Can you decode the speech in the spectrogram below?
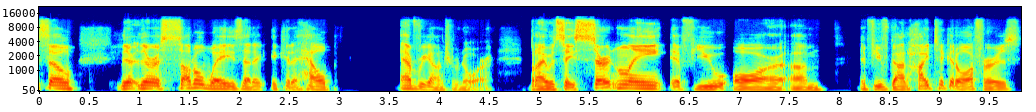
so there, there are subtle ways that it, it could help every entrepreneur. But I would say certainly if you are, um, if you've got high ticket offers,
